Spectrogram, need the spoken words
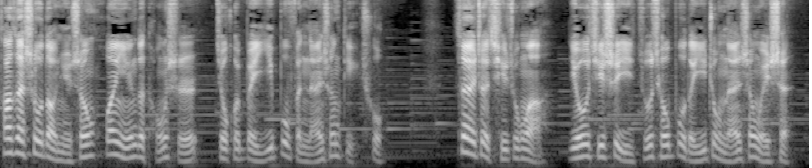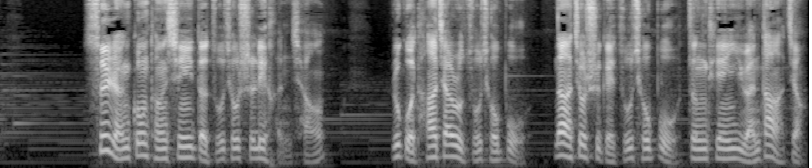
他在受到女生欢迎的同时，就会被一部分男生抵触。在这其中啊，尤其是以足球部的一众男生为甚。虽然工藤新一的足球实力很强，如果他加入足球部，那就是给足球部增添一员大将，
